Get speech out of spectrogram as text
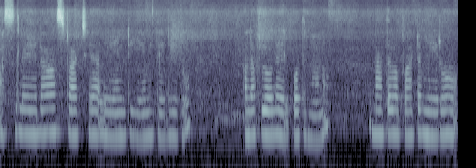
అసలు ఎలా స్టార్ట్ చేయాలి ఏంటి ఏం తెలియదు అలా ఫ్లోలో వెళ్ళిపోతున్నాను. నాతో పాటు మీరు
